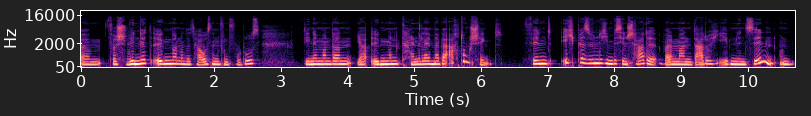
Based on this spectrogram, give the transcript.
ähm, verschwindet irgendwann unter Tausenden von Fotos, denen man dann ja irgendwann keinerlei mehr Beachtung schenkt. Finde ich persönlich ein bisschen schade, weil man dadurch eben den Sinn und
